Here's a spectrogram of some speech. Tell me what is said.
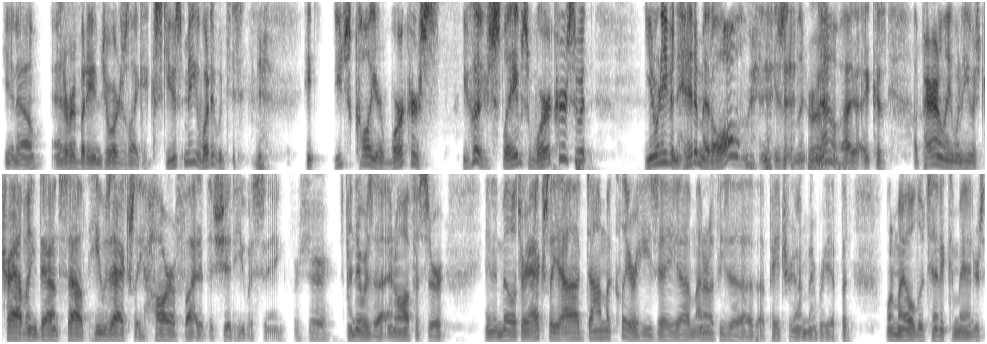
you know? And everybody in Georgia's like, excuse me? What? It, he, you just call your workers, you call your slaves workers? What? You don't even hit him at all? Like, Right. No, because apparently when he was traveling down south, he was actually horrified at the shit he was seeing For sure. and there was a, an officer in the military. Actually, uh, Don McCleary. He's a um, I don't know if he's a, a Patreon member yet, but one of my old lieutenant commanders.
